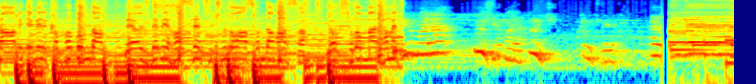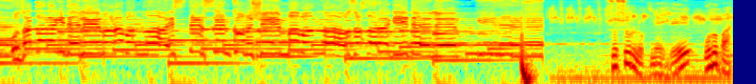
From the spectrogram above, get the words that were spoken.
Abi demir kapı bundan Ne özlemi hasret suçun doğasında varsa Yoksulun merhameti numara, üç numara, üç. Üç böyle. Uzaklara gidelim arabamla istersen konuşayım babanla Uzaklara gidelim Susurluk Nehri, Ulubat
